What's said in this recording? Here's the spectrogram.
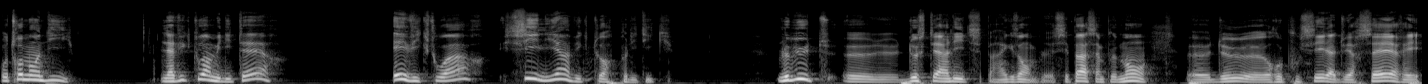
Autrement dit, la victoire militaire est victoire s'il y a victoire politique. Le but euh, d'Austerlitz, par exemple, c'est pas simplement euh, de euh, repousser l'adversaire et,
